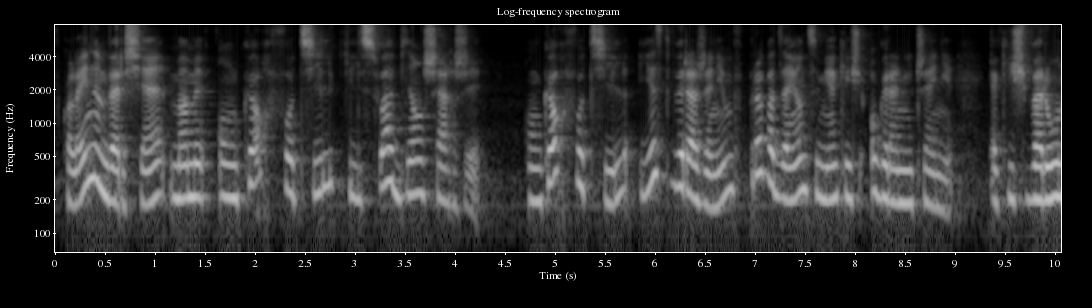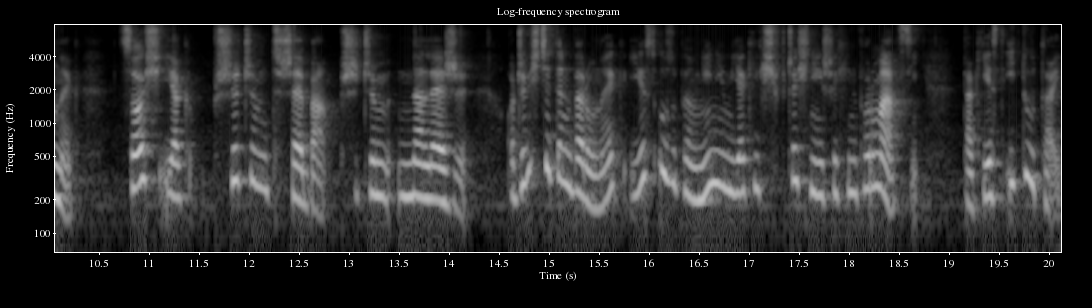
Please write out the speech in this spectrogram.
W kolejnym wersie mamy Encore faut-il qu'il soit bien chargé. Encore faut-il jest wyrażeniem wprowadzającym jakieś ograniczenie, jakiś warunek, coś jak przy czym trzeba, przy czym należy. Oczywiście ten warunek jest uzupełnieniem jakichś wcześniejszych informacji. Tak jest i tutaj.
